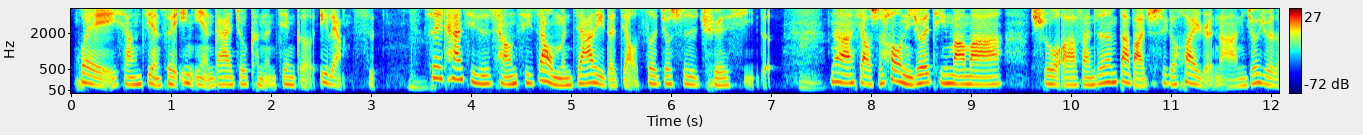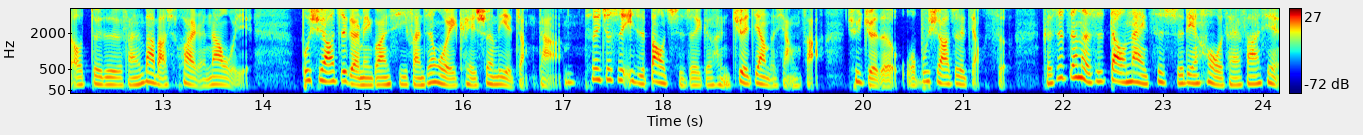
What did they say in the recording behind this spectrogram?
会相见，所以一年大概就可能见个一两次。所以他其实长期在我们家里的角色就是缺席的。那小时候你就会听妈妈说啊，反正爸爸就是一个坏人啊，你就觉得哦，对对对，反正爸爸是坏人，那我也不需要这个人没关系，反正我也可以顺利的长大。所以就是一直保持着一个很倔强的想法，去觉得我不需要这个角色。可是真的是到那一次失恋后，我才发现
